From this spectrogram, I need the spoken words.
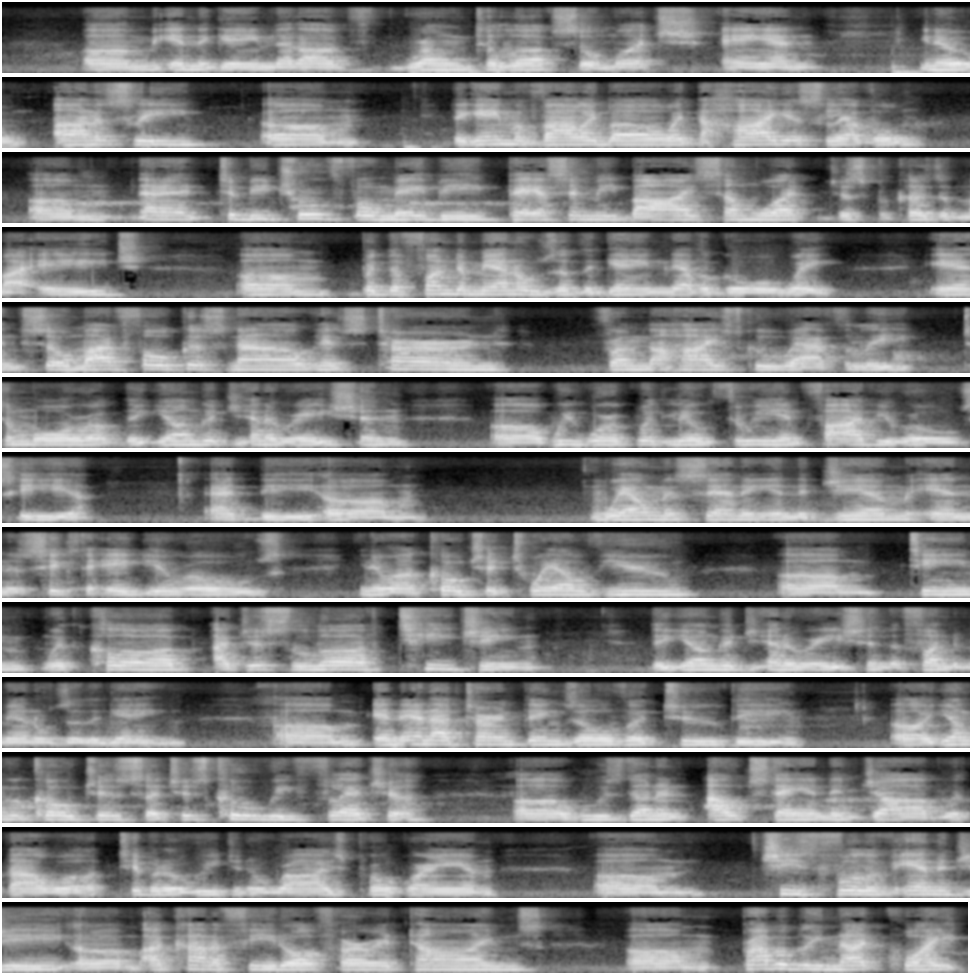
um, in the game that I've grown to love so much. And, you know, honestly, um, the game of volleyball at the highest level, um, and to be truthful, maybe passing me by somewhat just because of my age. Um, but the fundamentals of the game never go away. And so my focus now has turned from the high school athlete to more of the younger generation. Uh, we work with little three and five year olds here at the um, wellness center in the gym, and the six to eight year olds. You know, I coach a 12U um, team with club. I just love teaching the younger generation the fundamentals of the game. Um, and then I turn things over to the uh, younger coaches such as Callie Fletcher, uh, who has done an outstanding job with our Thibodaux Regional Rise program. Um, she's full of energy. Um, I kind of feed off her at times. Um, probably not quite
